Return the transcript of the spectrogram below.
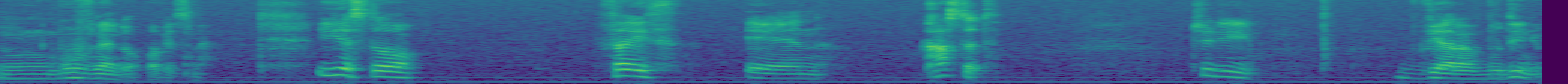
mm, głównego powiedzmy. I jest to Faith in Custard, czyli wiara w budyniu.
